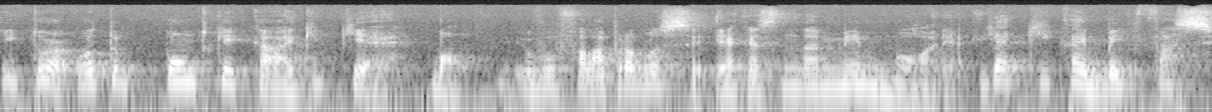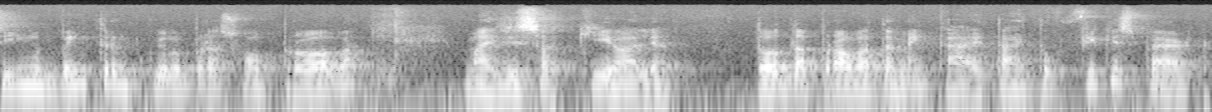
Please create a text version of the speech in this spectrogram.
Heitor, outro ponto que cai, o que, que é? Bom, eu vou falar para você, é a questão da memória. E aqui cai bem facinho, bem tranquilo para a sua prova, mas isso aqui, olha, toda prova também cai, tá? Então fique esperto.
